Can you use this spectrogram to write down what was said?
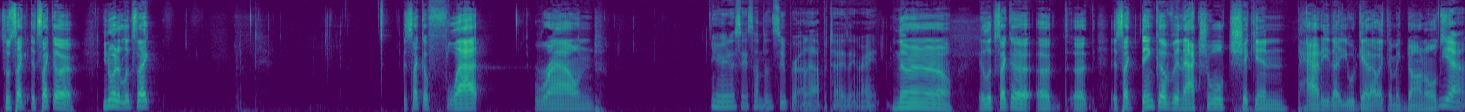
So it's like it's like a you know what it looks like? It's like a flat round You're gonna say something super unappetizing, right? No, no, no, no. It looks like a, a, a it's like think of an actual chicken patty that you would get at like a McDonald's. Yeah.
